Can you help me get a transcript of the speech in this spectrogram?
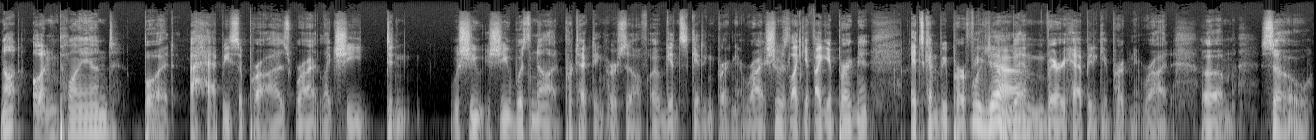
not unplanned, but a happy surprise, right? Like she didn't she she was not protecting herself against getting pregnant, right? She was like, if I get pregnant, it's gonna be perfect. Well, yeah. I'm, I'm very happy to get pregnant, right? Um, so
